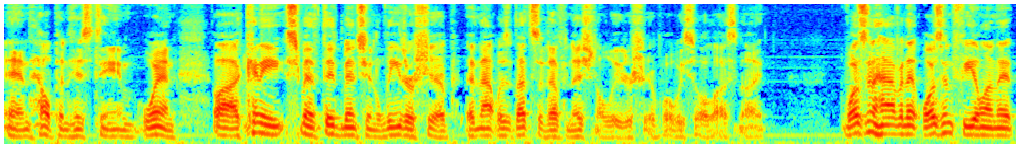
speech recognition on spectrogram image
and helping his team win. Uh, Kenny Smith did mention leadership, and that was that's the definition of leadership. What we saw last night wasn't having it, wasn't feeling it,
